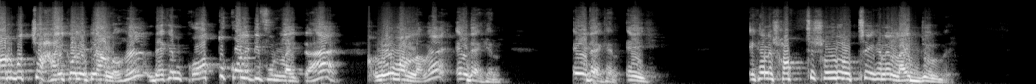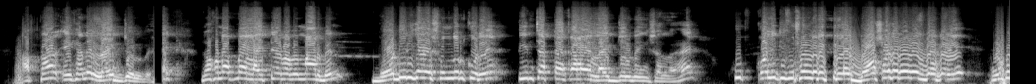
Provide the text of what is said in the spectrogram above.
সর্বোচ্চ হাই কোয়ালিটি আলো হ্যাঁ? দেখেন কত কোয়ালিটি ফুল লাইটটা হ্যাঁ? লো মারলাম হ্যাঁ? এই দেখেন এই দেখেন, এই। এখানে সবচেয়ে সুন্দর হচ্ছে এখানে লাইট জ্বলবে। আপনার এখানে লাইট জ্বলবে। যখন আপনার লাইটটা এভাবে মারবেন বডির গায়ে সুন্দর করে তিন চারটা কালার লাইট জ্বলবে ইনশাল্লাহ হ্যাঁ? খুব কোয়ালিটি সুন্দর একটি লাইট দশ হাজার ব্যাটারি কিন্তু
